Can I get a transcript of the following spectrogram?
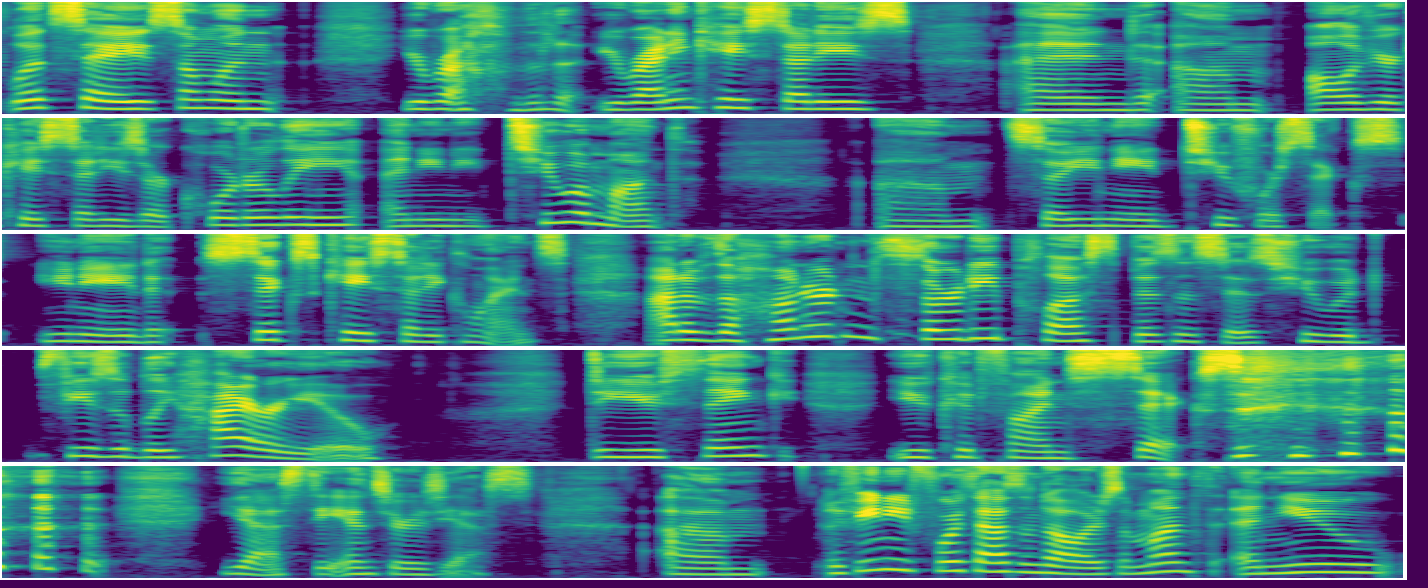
let's say someone you're you're writing case studies and um, all of your case studies are quarterly and you need two a month. Um, so you need two, four, six. You need six case study clients. Out of the 130 plus businesses who would feasibly hire you, do you think you could find six? yes, the answer is yes. Um, if you need $4,000 a month and you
